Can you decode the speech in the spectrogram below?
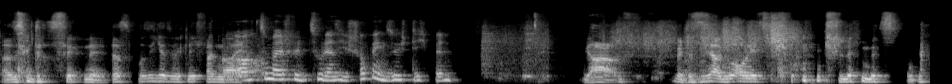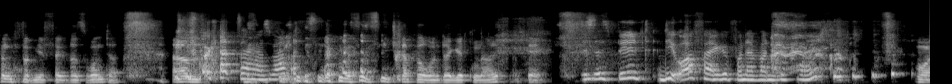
Also das, nee, das muss ich jetzt wirklich verneinen. Auch zum Beispiel zu, dass ich shopping-süchtig bin. Ja, das ist ja nur auch nichts Schlimmes. Oh bei mir fällt was runter. Ich ähm, wollte gerade sagen, was war das? das ist die Treppe runtergeknallt. Okay. Ist das Bild die Ohrfeige von der Wand gefallen? Oh,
